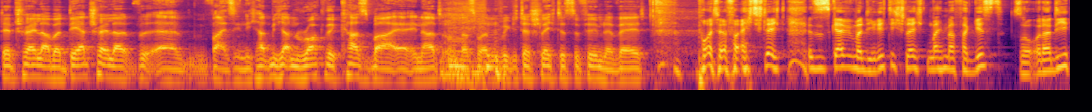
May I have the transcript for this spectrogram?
der Trailer. Aber der Trailer, äh, weiß ich nicht, hat mich an Rock the Casbah erinnert und das war wirklich der schlechteste Film der Welt. Boah, der war echt schlecht. Es ist geil, wie man die richtig schlechten manchmal vergisst. So, oder die,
